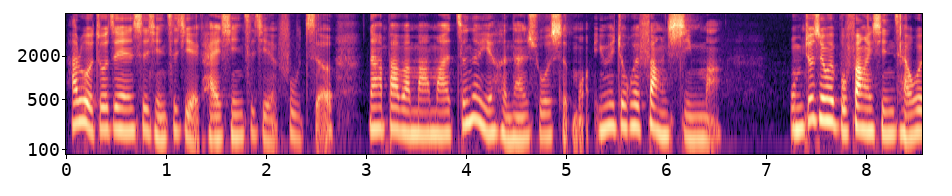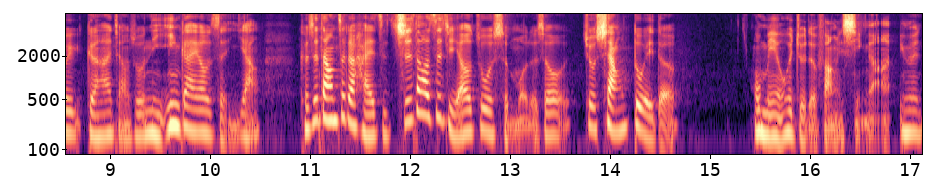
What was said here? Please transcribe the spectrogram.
他如果做这件事情自己也开心，自己也负责，那爸爸妈妈真的也很难说什么，因为就会放心嘛。我们就是因为不放心，才会跟他讲说你应该要怎样。可是当这个孩子知道自己要做什么的时候，就相对的，我们也会觉得放心啊，因为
